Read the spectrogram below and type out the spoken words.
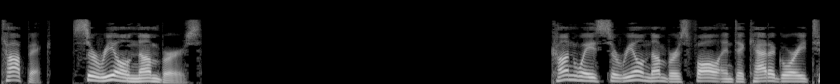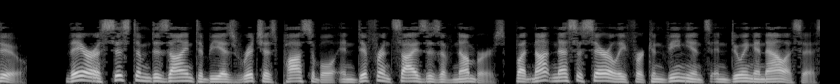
Topic: Surreal numbers. Conway's surreal numbers fall into category 2. They are a system designed to be as rich as possible in different sizes of numbers, but not necessarily for convenience in doing analysis.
